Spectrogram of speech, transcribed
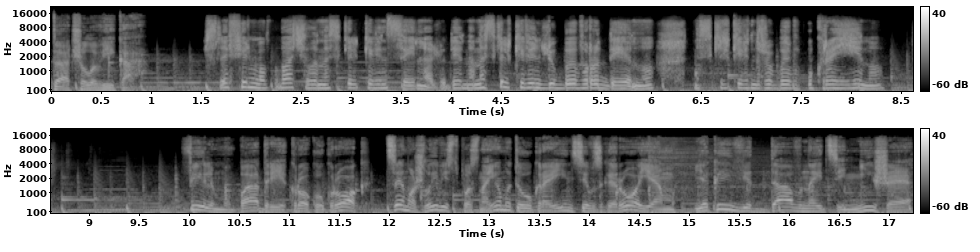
та чоловіка. Після фільму побачила, наскільки він сильна людина, наскільки він любив родину, наскільки він любив Україну. Фільм Бадрі Крок у крок це можливість познайомити українців з героєм, який віддав найцінніше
